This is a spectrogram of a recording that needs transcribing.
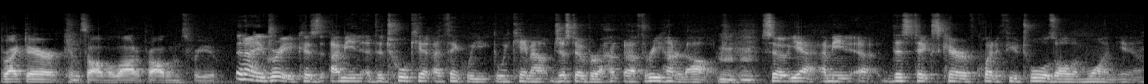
right there can solve a lot of problems for you. And I agree because I mean the toolkit. I think we we came out just over uh, three hundred dollars. Mm-hmm. So yeah, I mean uh, this takes care of quite a few tools all in one. You know.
